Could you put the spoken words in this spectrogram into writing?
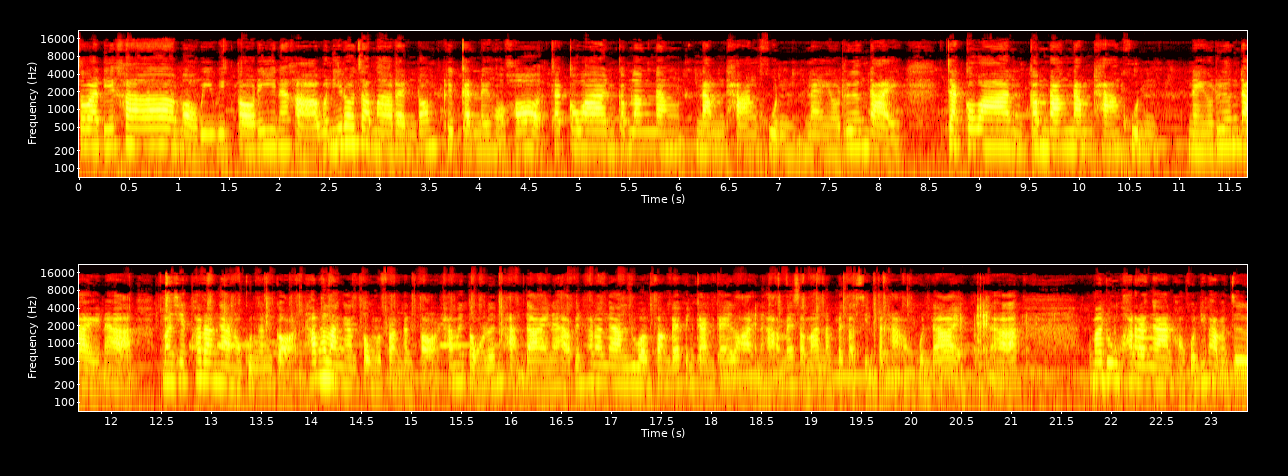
สวัสดีค่ะ หมอวีวิกตอรี่นะคะ วันนี้เราจะมาแรนดอมคลิปกันในหัวข้อ จักรวาลกำลังนำนำทางคุณในเรื่องใด จักรวาลกำลังนำทางคุณในเรื่องใดนะคะ มาเช็คพลังงานของคุณกันก่อน ถ้าพลังงานตรงไปฟังกันต่อ ถ้าไม่ตรงเลื่อนผ่านได้นะคะ เป็นพลังงานรวมฟังได้เป็นการไกด์ไลน์นะคะ ไม่สามารถนำไปตัดสินปัญหาของคุณได้นะคะ มาดูพลังงานของคนที่ผ่านมาเจอ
